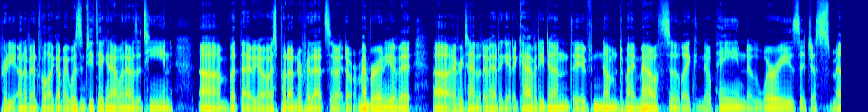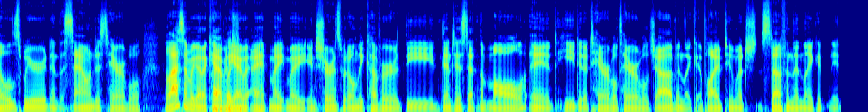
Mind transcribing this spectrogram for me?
pretty uneventful. I got my wisdom teeth taken out when I was a teen, um, but I, you know, I was put under for that, so I don't remember any of it. Uh, every time that I've had to get a cavity done, they've numbed my mouth, so like no pain, no worries. It just smells weird, and the sound is terrible. The last time I got a I have a cavity. I had my my insurance would only cover the dentist at the mall, and he did a terrible, terrible job, and like applied too much stuff, and then like it it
